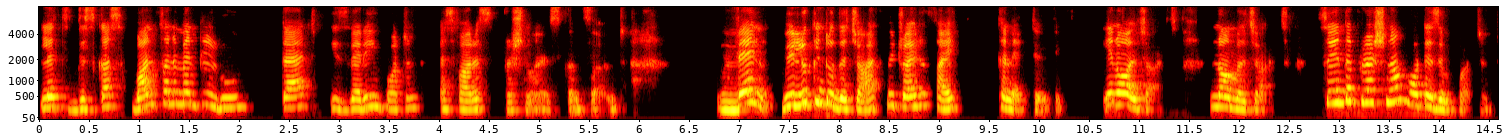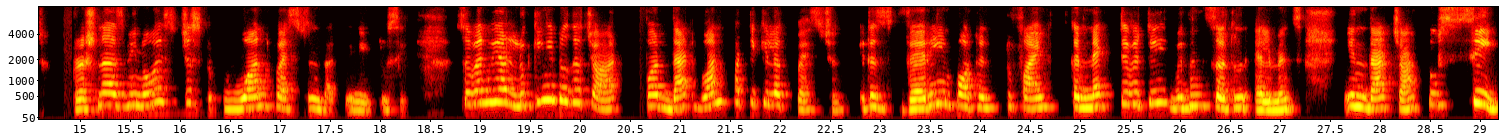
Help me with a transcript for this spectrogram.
let's discuss one fundamental rule that is very important as far as Prashna is concerned. When we look into the chart, we try to find connectivity in all charts, normal charts. So in the Prashna, what is important? Prashna, as we know, is just one question that we need to see. So when we are looking into the chart, for that one particular question, it is very important to find connectivity within certain elements in that chart to see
